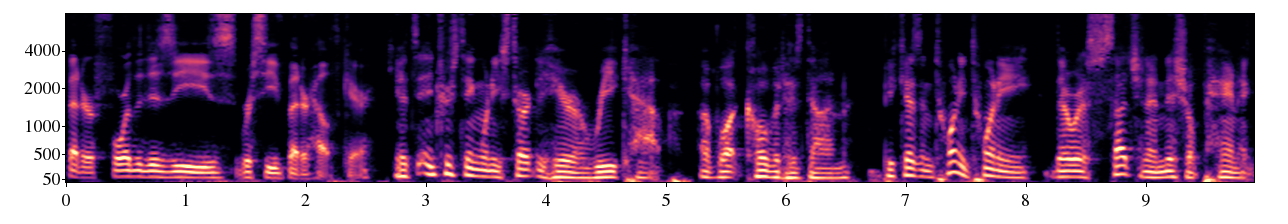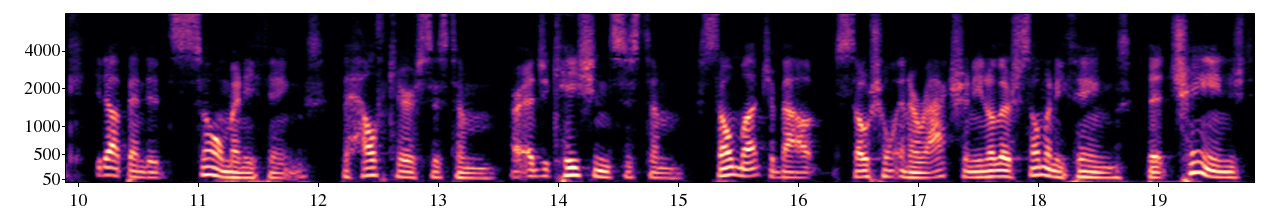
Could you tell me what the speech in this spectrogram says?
better for the disease receive better health care. It's interesting when you start to hear a recap of what COVID has done because in 2020, there was such an initial panic. It upended so many things. The healthcare system, our education system, so much about social interaction. You know, there's so many things that changed,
